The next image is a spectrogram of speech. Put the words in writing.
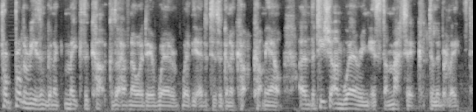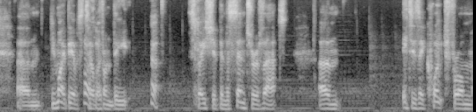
pro- probably isn't going to make the cut because I have no idea where where the editors are going to cut cut me out. Um, the t-shirt I'm wearing is thematic deliberately. Um, you might be able to tell like- from the spaceship in the center of that. Um, it is a quote from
